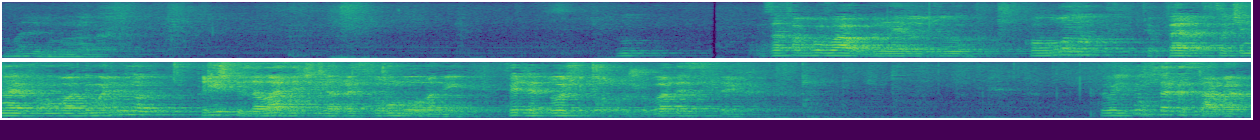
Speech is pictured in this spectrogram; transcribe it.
малюнок. Зафарбував донизу цю колону. Тепер починаю формувати малюнок, трішки залазячи на вже сформований. Це для того, щоб розташувати стих. Тобто, ну, все те саме.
